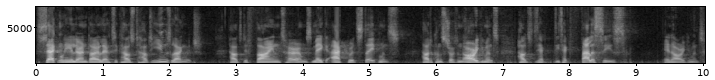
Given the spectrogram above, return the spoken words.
Secondly, he learned dialectic, how to, how to use language, how to define terms, make accurate statements, how to construct an argument, how to detect, detect fallacies in argument.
